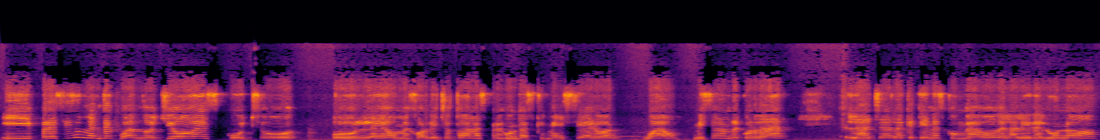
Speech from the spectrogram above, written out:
Y precisamente cuando yo escucho o leo, mejor dicho, todas las preguntas que me hicieron, wow, me hicieron recordar la charla que tienes con Gabo de la ley del uno,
